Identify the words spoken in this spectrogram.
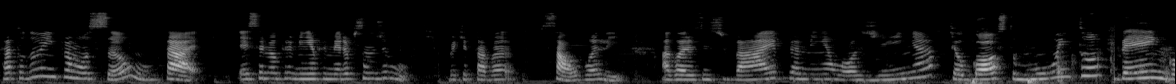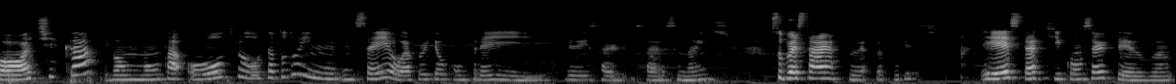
Tá tudo em promoção? Tá, essa é meu, minha primeira opção de look. porque tava salvo ali. Agora a gente vai pra minha lojinha, que eu gosto muito, bem gótica. Vamos montar outro look. Tá tudo em, em sale, é porque eu comprei virei Star, Star assinante. Superstar, é por isso. Esse daqui, com certeza.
